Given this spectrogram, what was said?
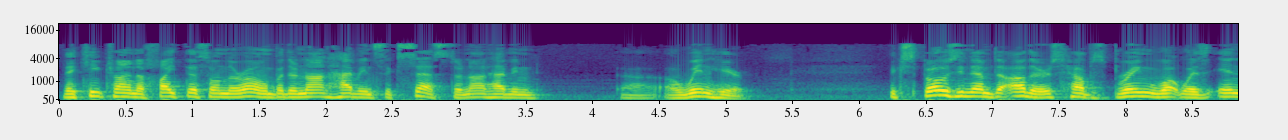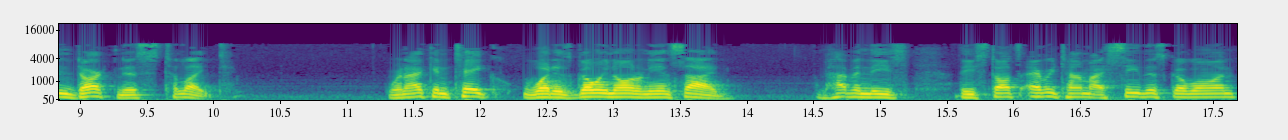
They keep trying to fight this on their own, but they're not having success. They're not having uh, a win here. Exposing them to others helps bring what was in darkness to light. When I can take what is going on on the inside, I'm having these, these thoughts every time I see this go on.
